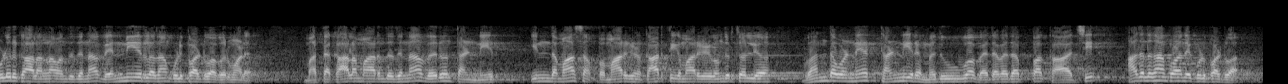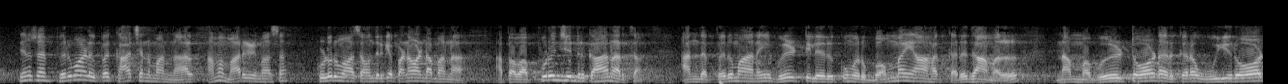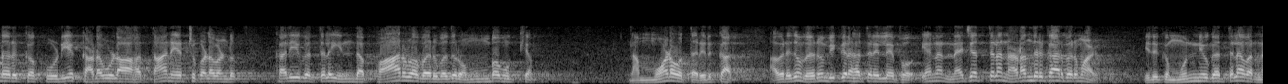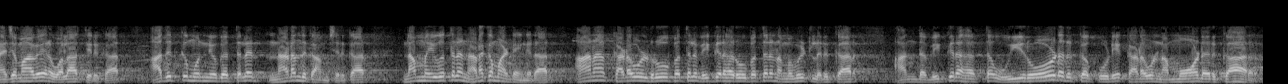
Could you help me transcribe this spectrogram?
குளிர்காலம்லாம் வந்ததுன்னா வெந்நீரில் தான் குளிப்பாட்டுவா பெருமாள். மற்ற காலமாக இருந்ததுன்னா வெறும் தண்ணீர். இந்த மாதம் இப்போ மார்கழி கார்த்திகை மார்கழி வந்துட்டு சொல்லியோ வந்த உடனே தண்ணீரை மெதுவாக வெத வெதப்பாக காய்ச்சி அதில் தான் குழந்தை குளிப்பாட்டுவா. என்ன சுவாமி பெருமாளுக்கு போய் காய்ச்சணுமானால் ஆமாம் மார்கழி மாதம் குளிர் மாதம் வந்திருக்கே பண்ண வேண்டாமான்னா. அப்போ அவள் புரிஞ்சுட்டு இருக்கான்னு அர்த்தம். அந்த பெருமானை வீட்டில் இருக்கும் ஒரு பொம்மையாக கருதாமல் நம்ம வீட்டோட இருக்கிற உயிரோட இருக்கக்கூடிய கடவுளாகத்தான் ஏற்றுக்கொள்ள வேண்டும். கலியுகத்துல இந்த பார்வை வருவது ரொம்ப முக்கியம். நம்மோட ஒருத்தர் இருக்கார். அவர் எதுவும் வெறும் விக்கிரகத்தில் இல்லை இப்போ. ஏன்னா நெஜத்தில் நடந்திருக்கார் பெருமாள். இதுக்கு முன் யுகத்தில் அவர் நிஜமாவே ஒலாத்திருக்கார். அதுக்கு முன் யுகத்தில் நடந்து காமிச்சிருக்கார். நம்ம யுகத்தில் நடக்க மாட்டேங்கிறார். ஆனால் கடவுள் ரூபத்தில் விக்கிரக ரூபத்தில் நம்ம வீட்டில் இருக்கார். அந்த விக்கிரகத்தை உயிரோடு இருக்கக்கூடிய கடவுள் நம்மோட இருக்கார்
